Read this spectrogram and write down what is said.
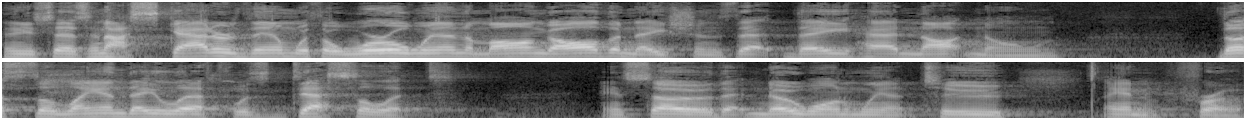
And he says, And I scattered them with a whirlwind among all the nations that they had not known. Thus the land they left was desolate, and so that no one went to and fro.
